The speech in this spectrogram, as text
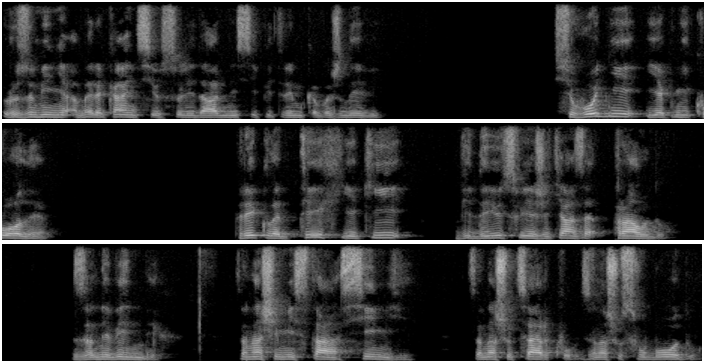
розуміння американців, солідарність і підтримка важливі. Сьогодні, як ніколи, приклад тих, які віддають своє життя за правду, за невинних, за наші міста, сім'ї, за нашу церкву, за нашу свободу,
